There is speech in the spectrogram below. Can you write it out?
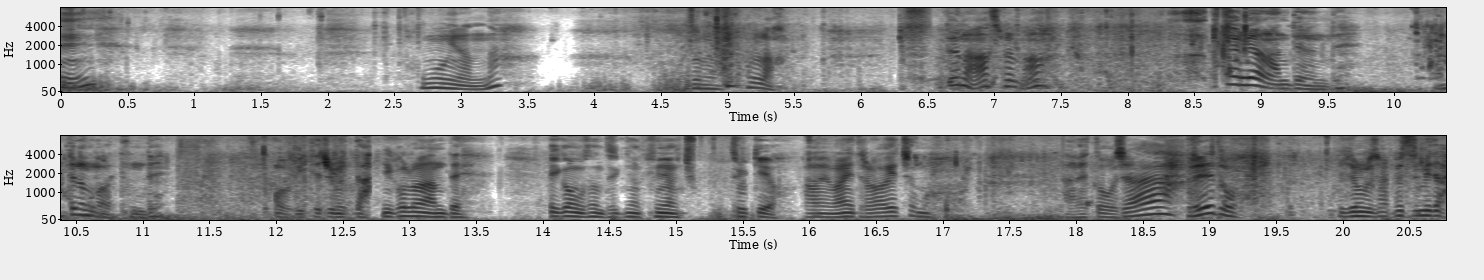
에? 구멍이 났나? 이거는 탈락 뜨나 설마? 아, 뜨면 안 되는데. 안 뜨는 것 같은데. 어 밑에 좀 있다. 이걸로는 안돼. 이건 우선 들- 그냥, 그냥 주- 둘게요. 다음에 많이 들어가겠죠 뭐. 다음에 또 오자. 그래도 이 정도 잡혔습니다.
